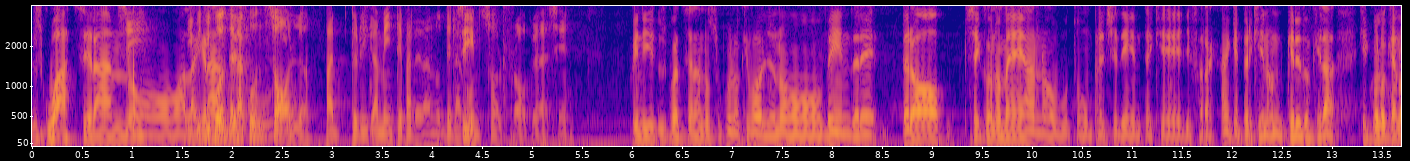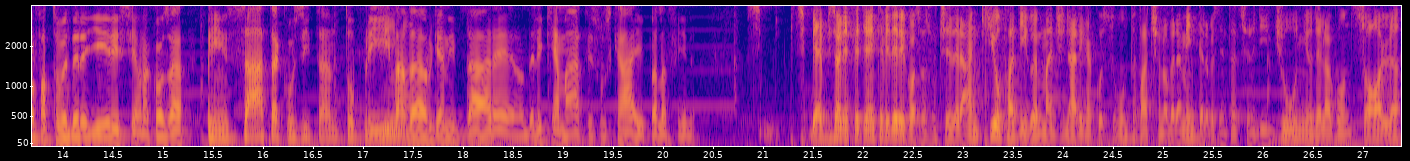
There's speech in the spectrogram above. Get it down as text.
sguazzeranno sì. alla Dico grande. della su... console. Teoricamente parleranno della sì. console proprio, eh, sì quindi sguazzeranno su quello che vogliono vendere, però secondo me hanno avuto un precedente che gli farà, anche perché non credo che, la, che quello che hanno fatto vedere ieri sia una cosa pensata così tanto prima, prima. da organizzare delle chiamate su Skype alla fine. Bisogna effettivamente vedere cosa succederà. Anch'io fatico a immaginare che a questo punto facciano veramente la presentazione di giugno della console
